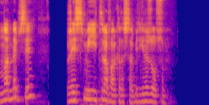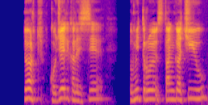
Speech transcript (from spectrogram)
Bunların hepsi resmi itiraf arkadaşlar. Bilginiz olsun. 4. Kocaeli kalecisi Dumitru Stangaciu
